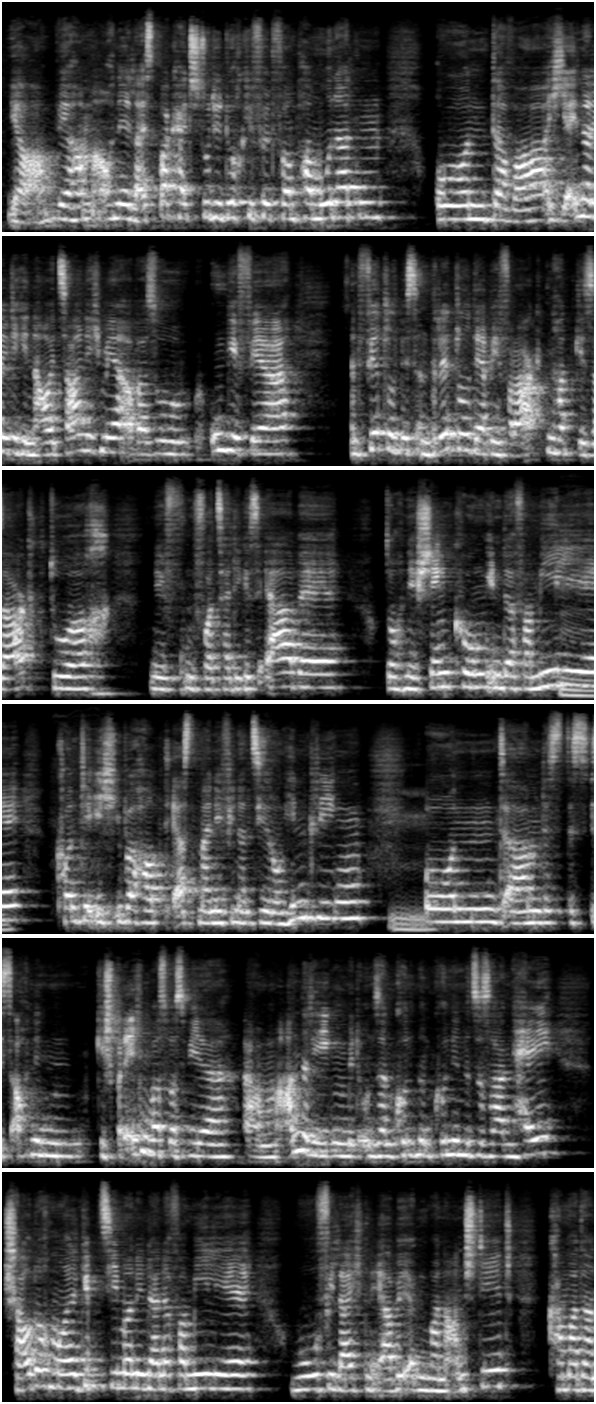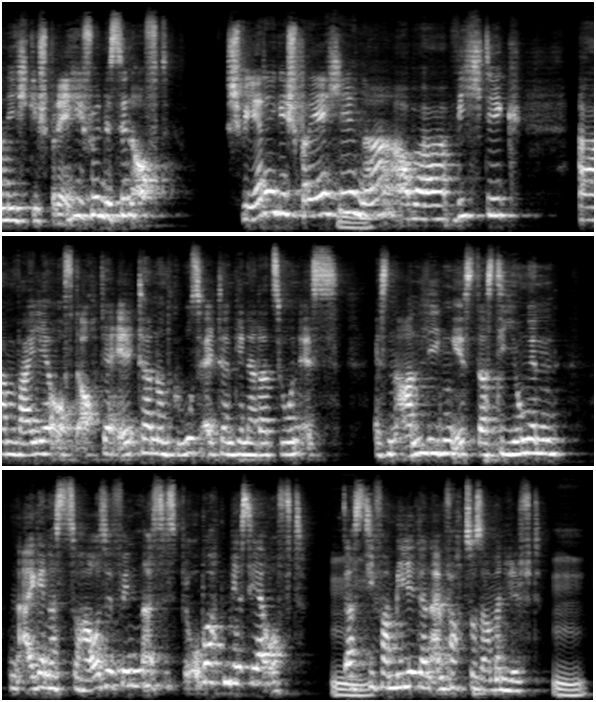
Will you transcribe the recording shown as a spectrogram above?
Ja, wir haben auch eine Leistbarkeitsstudie durchgeführt vor ein paar Monaten und da war, ich erinnere die genaue Zahl nicht mehr, aber so ungefähr ein Viertel bis ein Drittel der Befragten hat gesagt, durch ein vorzeitiges Erbe durch eine Schenkung in der Familie konnte ich überhaupt erst meine Finanzierung hinkriegen. Mhm. Und ähm, das, das ist auch in den Gesprächen was, was wir ähm, anregen mit unseren Kunden und Kundinnen zu sagen, hey, schau doch mal, gibt es jemanden in deiner Familie, wo vielleicht ein Erbe irgendwann ansteht? Kann man da nicht Gespräche führen? Das sind oft schwere Gespräche, ne, aber wichtig, ähm, weil ja oft auch der Eltern- und Großelterngeneration es, es ein Anliegen ist, dass die Jungen ein eigenes Zuhause finden. Also das beobachten wir sehr oft, mhm. dass die Familie dann einfach zusammenhilft. Mhm.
